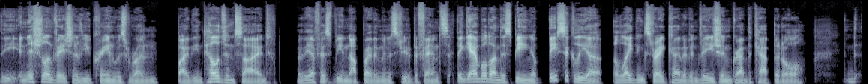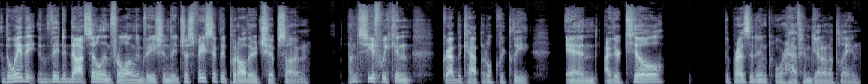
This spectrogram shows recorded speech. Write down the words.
the initial invasion of Ukraine was run by the intelligence side, by the FSB, not by the Ministry of Defense. They gambled on this being a, basically a, a lightning strike kind of invasion, grab the capital, the way they they did not settle in for a long invasion, they just basically put all their chips on on see if we can grab the capital quickly and either kill the president or have him get on a plane.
